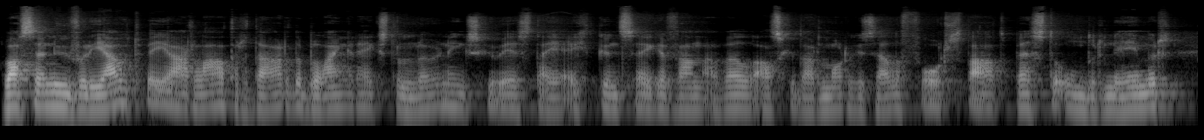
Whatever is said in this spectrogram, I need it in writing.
wat zijn nu voor jou twee jaar later daar de belangrijkste learnings geweest, dat je echt kunt zeggen van, ah wel, als je daar morgen zelf voor staat, beste ondernemer,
